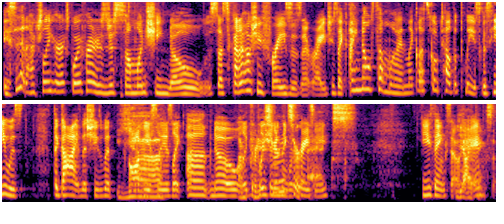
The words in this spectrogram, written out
is it actually her ex boyfriend or is it just someone she knows? That's kind of how she phrases it, right? She's like, I know someone. Like, let's go tell the police because he was the guy that she's with. Yeah. Obviously, is like, um, no, I'm like the police sure are gonna think we're crazy. ex. You think so? Yeah, I think so.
